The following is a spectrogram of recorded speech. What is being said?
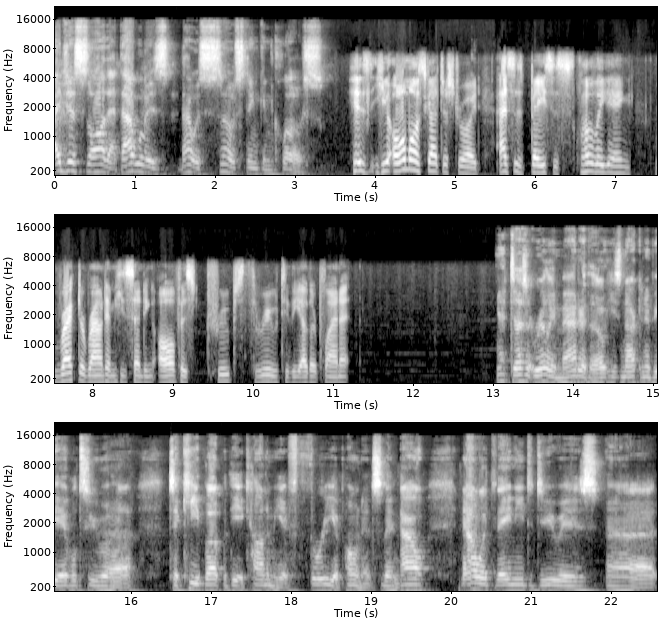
I just saw that. That was that was so stinking close. His he almost got destroyed as his base is slowly getting wrecked around him. He's sending all of his troops through to the other planet. It doesn't really matter though. He's not going to be able to uh, to keep up with the economy of three opponents. Then now, now what they need to do is uh,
